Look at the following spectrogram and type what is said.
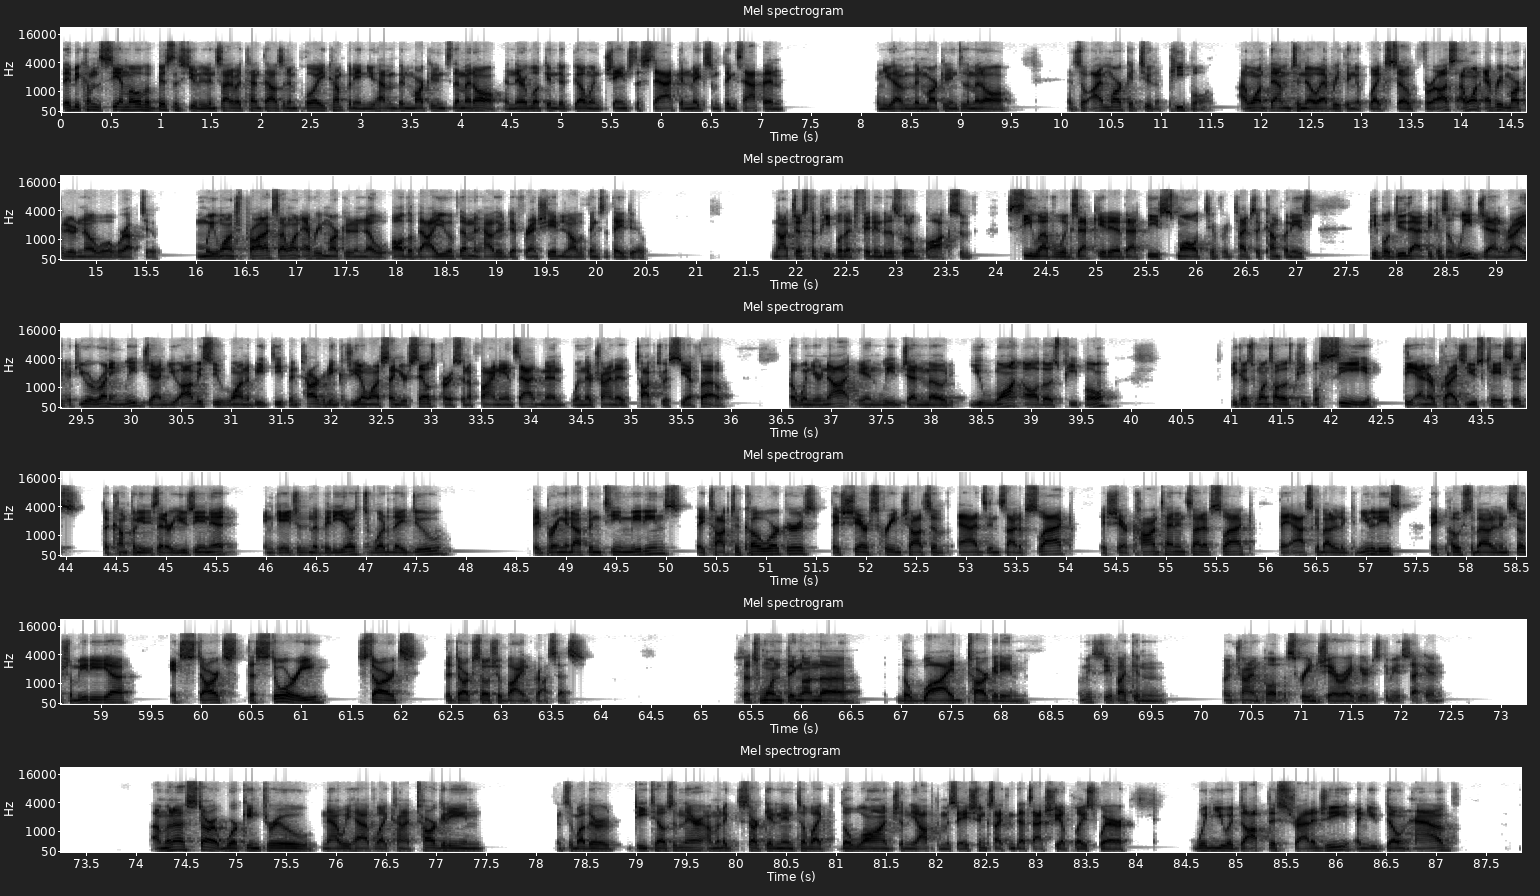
they become the CMO of a business unit inside of a 10,000 employee company and you haven't been marketing to them at all. And they're looking to go and change the stack and make some things happen. And you haven't been marketing to them at all. And so I market to the people. I want them to know everything. Like, so for us, I want every marketer to know what we're up to. When we launch products, I want every marketer to know all the value of them and how they're differentiated and all the things that they do. Not just the people that fit into this little box of C level executive at these small different types of companies people do that because of lead gen, right? If you were running lead gen, you obviously want to be deep in targeting because you don't want to send your salesperson a finance admin when they're trying to talk to a CFO. But when you're not in lead gen mode, you want all those people because once all those people see the enterprise use cases, the companies that are using it, engage in the videos, what do they do? They bring it up in team meetings, they talk to coworkers, they share screenshots of ads inside of Slack, they share content inside of Slack, they ask about it in communities they post about it in social media. It starts the story, starts the dark social buying process. So that's one thing on the the wide targeting. Let me see if I can. I'm to try and pull up a screen share right here. Just give me a second. I'm to start working through. Now we have like kind of targeting, and some other details in there. I'm to start getting into like the launch and the optimization because I think that's actually a place where when you adopt this strategy and you don't have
